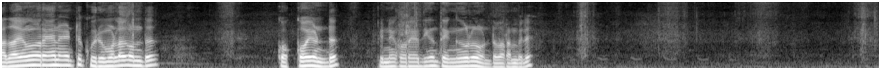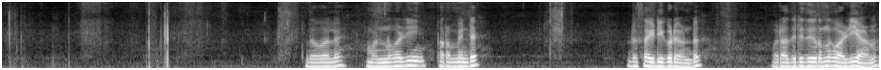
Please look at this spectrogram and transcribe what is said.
ആദായം എന്ന് പറയാനായിട്ട് കുരുമുളകുണ്ട് കൊക്കോയുണ്ട് പിന്നെ കുറേയധികം തെങ്ങുകളും ഉണ്ട് പറമ്പിൽ ഇതുപോലെ മണ്ണുവഴി പറമ്പിന്റെ ഒരു സൈഡിൽ കൂടെ ഉണ്ട്. ഒരതിരി തീർന്ന വഴിയാണ്.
